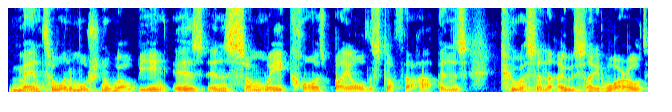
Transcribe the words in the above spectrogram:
mental and emotional well-being is in some way caused by all the stuff that happens to us in the outside world.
